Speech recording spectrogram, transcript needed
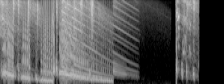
cold.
